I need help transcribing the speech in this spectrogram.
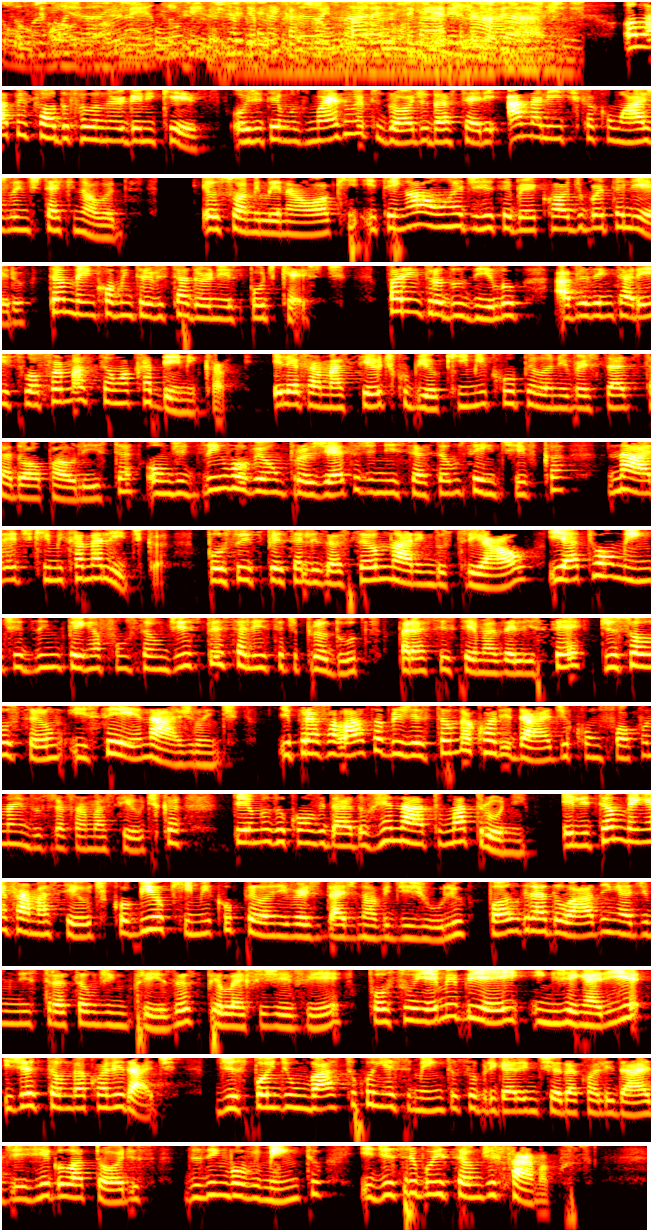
e aplicações para SMR na área. Olá pessoal do Falando Organiques! Hoje temos mais um episódio da série Analítica com Agilent Technologies. Eu sou a Milena Ock e tenho a honra de receber Cláudio Bortaliero, também como entrevistador nesse podcast. Para introduzi-lo, apresentarei sua formação acadêmica. Ele é farmacêutico bioquímico pela Universidade Estadual Paulista, onde desenvolveu um projeto de iniciação científica na área de química analítica. Possui especialização na área industrial e atualmente desempenha a função de especialista de produtos para sistemas LC, dissolução e CE na Agilent. E para falar sobre gestão da qualidade com foco na indústria farmacêutica, temos o convidado Renato Matrone. Ele também é farmacêutico bioquímico pela Universidade 9 de Julho, pós-graduado em Administração de Empresas pela FGV, possui MBA em Engenharia e Gestão da Qualidade. Dispõe de um vasto conhecimento sobre garantia da qualidade, regulatórios, desenvolvimento e distribuição de fármacos.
